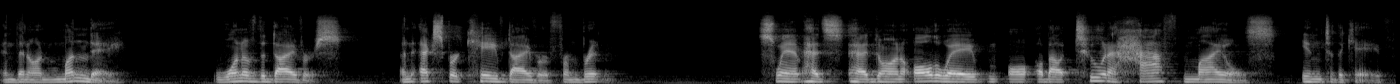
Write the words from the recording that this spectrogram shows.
And then on Monday, one of the divers, an expert cave diver from Britain, swam had, had gone all the way all, about two and a half miles into the cave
